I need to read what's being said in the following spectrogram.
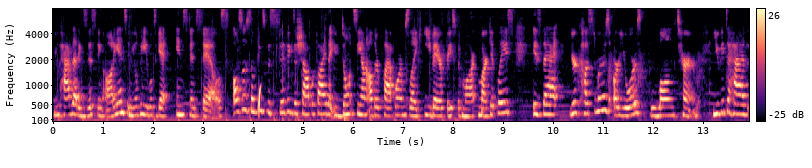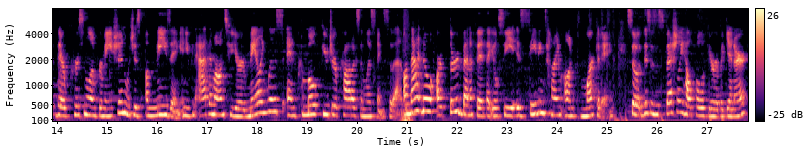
you have that existing audience and you'll be able to get instant sales. Also something specific to Shopify that you don't see on other platforms like eBay or Facebook Mar Marketplace is that your customers are yours long term. You get to have their personal information, which is amazing, and you can add them onto your mailing list and promote future products and listings to them. On that note, our third benefit that you'll see is saving time on marketing. So this is especially helpful if you're a beginner.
